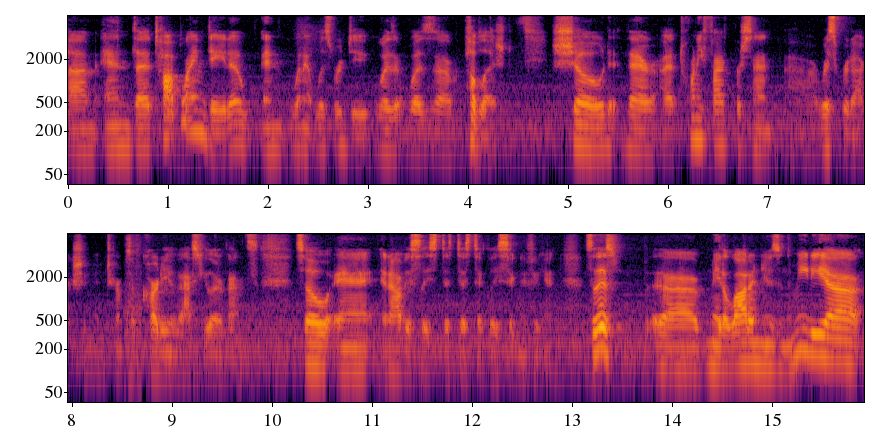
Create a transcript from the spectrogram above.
Um, and the top line data, and when it was reduced, was it was uh, published, showed there a 25% uh, risk reduction in terms of cardiovascular events. So, and, and obviously statistically significant. So this uh, made a lot of news in the media, a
